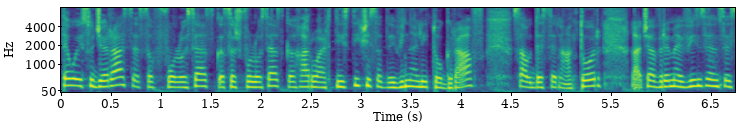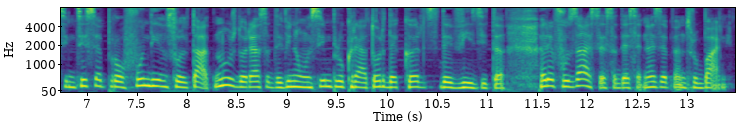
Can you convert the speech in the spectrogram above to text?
Teo îi sugerase să folosească, să-și folosească harul artistic și să devină litograf sau desenator. La acea vreme Vincent se simțise profund insultat. Nu își dorea să devină un simplu creator de cărți de vizită. Refuzase să deseneze pentru bani.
